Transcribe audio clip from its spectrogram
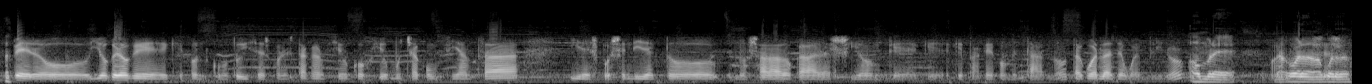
Pero yo creo que, que con- como tú dices, con esta canción cogió mucha confianza y después en directo nos ha dado cada versión que, que, que para qué comentar, ¿no? ¿Te acuerdas de Wembley, no? Hombre, me acuerdo, me acuerdo.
